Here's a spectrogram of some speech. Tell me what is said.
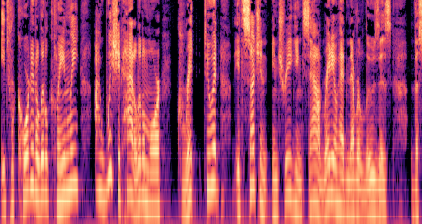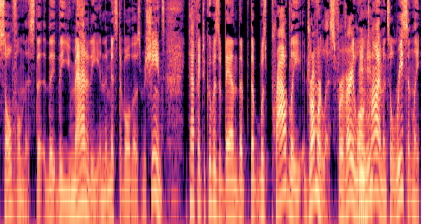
It's recorded a little cleanly. I wish it had a little more grit to it. It's such an intriguing sound. Radiohead never loses the soulfulness, the, the, the humanity in the midst of all those machines. Cafe Tacuba is a band that, that was proudly drummerless for a very long time until recently.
